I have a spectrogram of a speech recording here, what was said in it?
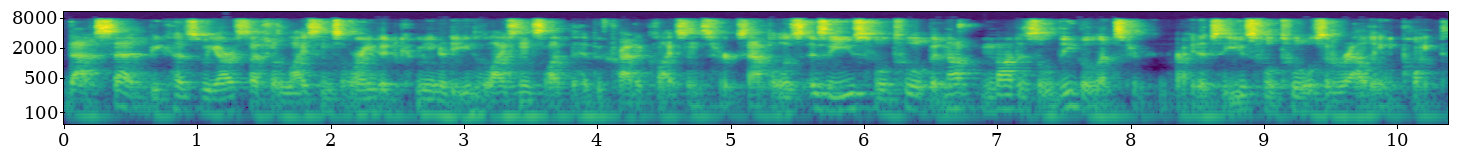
That said, because we are such a license oriented community, a license like the Hippocratic license, for example, is, is a useful tool, but not, not as a legal instrument, right? It's a useful tool as a rallying point,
